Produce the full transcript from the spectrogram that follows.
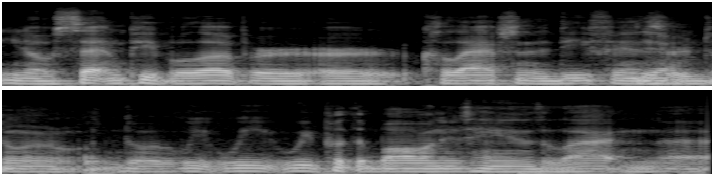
you know, setting people up or, or collapsing the defense Yeah. or doing, doing we, we, we put the ball in his hands a lot and uh,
